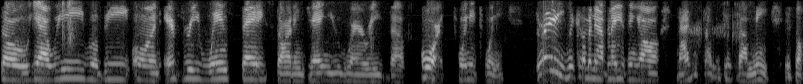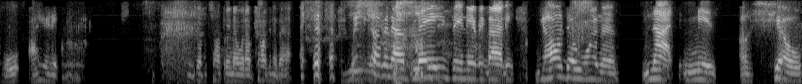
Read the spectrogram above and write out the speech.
So, yeah, we will be on every Wednesday starting January the 4th, 2020 three. We coming out blazing, y'all. Now it's not just about me. It's a whole. I hear that. Double chocolate know what I'm talking about. we coming out blazing, everybody. Y'all don't want to not miss a show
